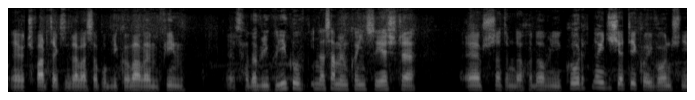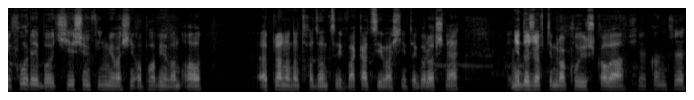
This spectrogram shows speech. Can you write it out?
e, w czwartek dla Was opublikowałem film z hodowli królików i na samym końcu jeszcze przyszedłem do hodowli kur. No i dzisiaj tylko i wyłącznie kury, bo w dzisiejszym filmie właśnie opowiem Wam o planach nadchodzących wakacji właśnie tegoroczne. Nie dość, że w tym roku już szkoła się kończy, e,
